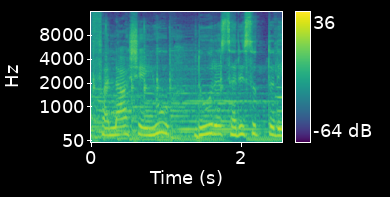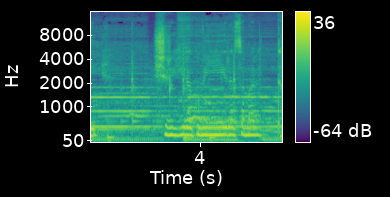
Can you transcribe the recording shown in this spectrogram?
ಫಲಾಶೆಯು ದೂರ ಸರಿಸುತ್ತದೆ. ಶ್ರೀ ರಘುವೀರ ಸಮರ್ಥ.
